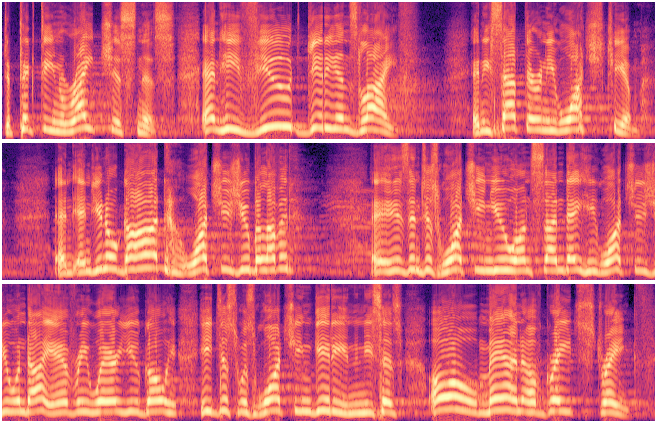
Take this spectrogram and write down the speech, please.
depicting righteousness. And he viewed Gideon's life and he sat there and he watched him. And, and you know, God watches you, beloved. He isn't just watching you on Sunday, He watches you and I everywhere you go. He, he just was watching Gideon and He says, Oh, man of great strength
